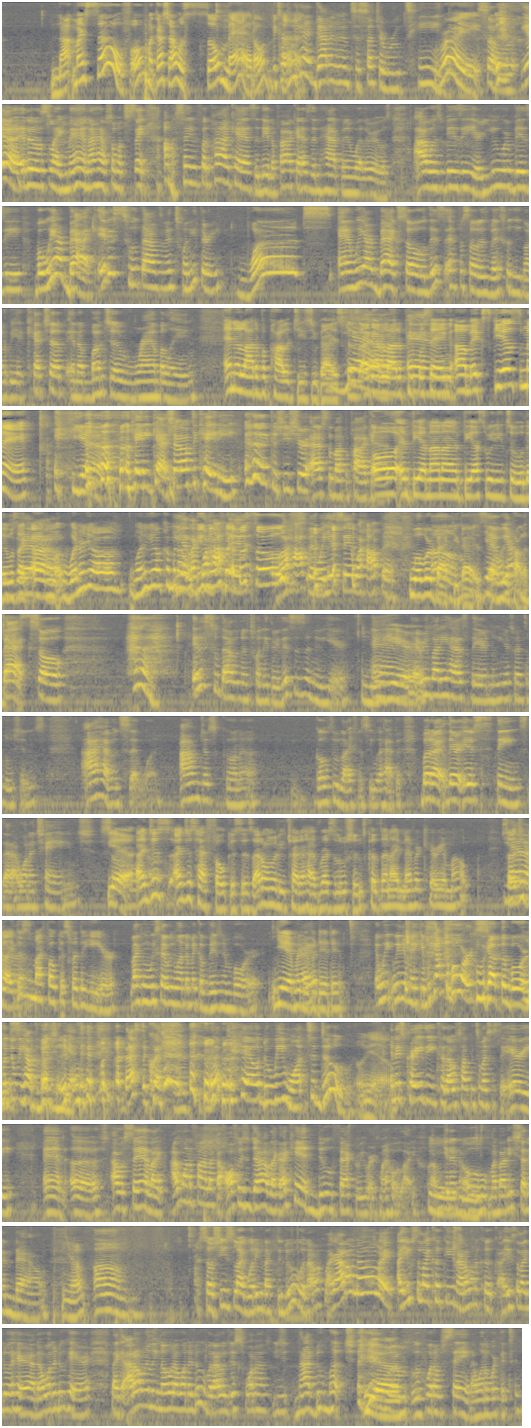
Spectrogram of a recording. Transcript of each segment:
not myself. Oh my gosh, I was so mad all because time. we had gotten into such a routine, right. So yeah, and it was like, man, I have so much to say. I'm gonna save it for the podcast, and then the podcast didn't happen. Whether it was I was busy or you were busy, but we are back. It is 2023. What? And we are back. So this episode is basically going to be a catch up and a bunch of rambling. And a lot of apologies, you guys, because Yeah, I got a lot of people and- saying, um, excuse me. Yeah, Katie Cat. Shout out to Katie because she sure asked about the podcast. Oh, and Tia Nana and Tia Sweetie too. They was like, Yeah. um, when are y'all when are y'all coming yeah, out with like these what new happened? episodes? What happened? What you said? What happened? Well, we're back, Um, you guys. Yeah, we, we are apologize. back. So it is 2023. This is a new year. New and year. Everybody has their New Year's resolutions. I haven't set one. I'm just gonna go through life and see what happens. But I, there is things that I want to change. So, yeah, I uh, just I just have focuses. I don't really try to have resolutions because then I never carry them out. So I just be like, this is my focus for the year. like when we said we wanted to make a vision board, Yeah, we never did it. and we, we didn't make it. We got the boards. We got the boards. But do we have the vision yet? That's the question. What do we want to do? Oh, yeah. And it's crazy because I was talking to my sister Ari, and uh, I was saying like I want to find like an office job. Like I can't do factory work my whole life. I'm getting Mhm. old. My body's shutting down. Yeah. Um. So she's like, "What do you like to do?" And I was like, "I don't know. Like I used to like cooking. I don't want to cook. I used to like doing hair. I don't want to do hair. Like I don't really know what I want to do, but I would just want to not do much. Yeah. with, what I'm, with what I'm saying, I want to work a temp,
